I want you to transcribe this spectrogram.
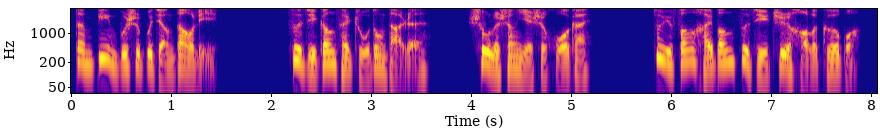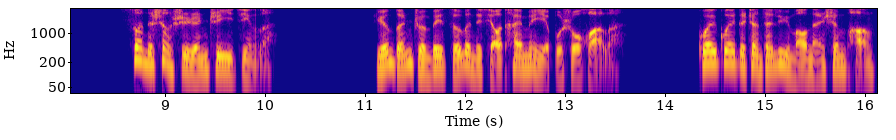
但并不是不讲道理，自己刚才主动打人，受了伤也是活该。对方还帮自己治好了胳膊，算得上是仁至义尽了。原本准备责问的小太妹也不说话了，乖乖的站在绿毛男身旁。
